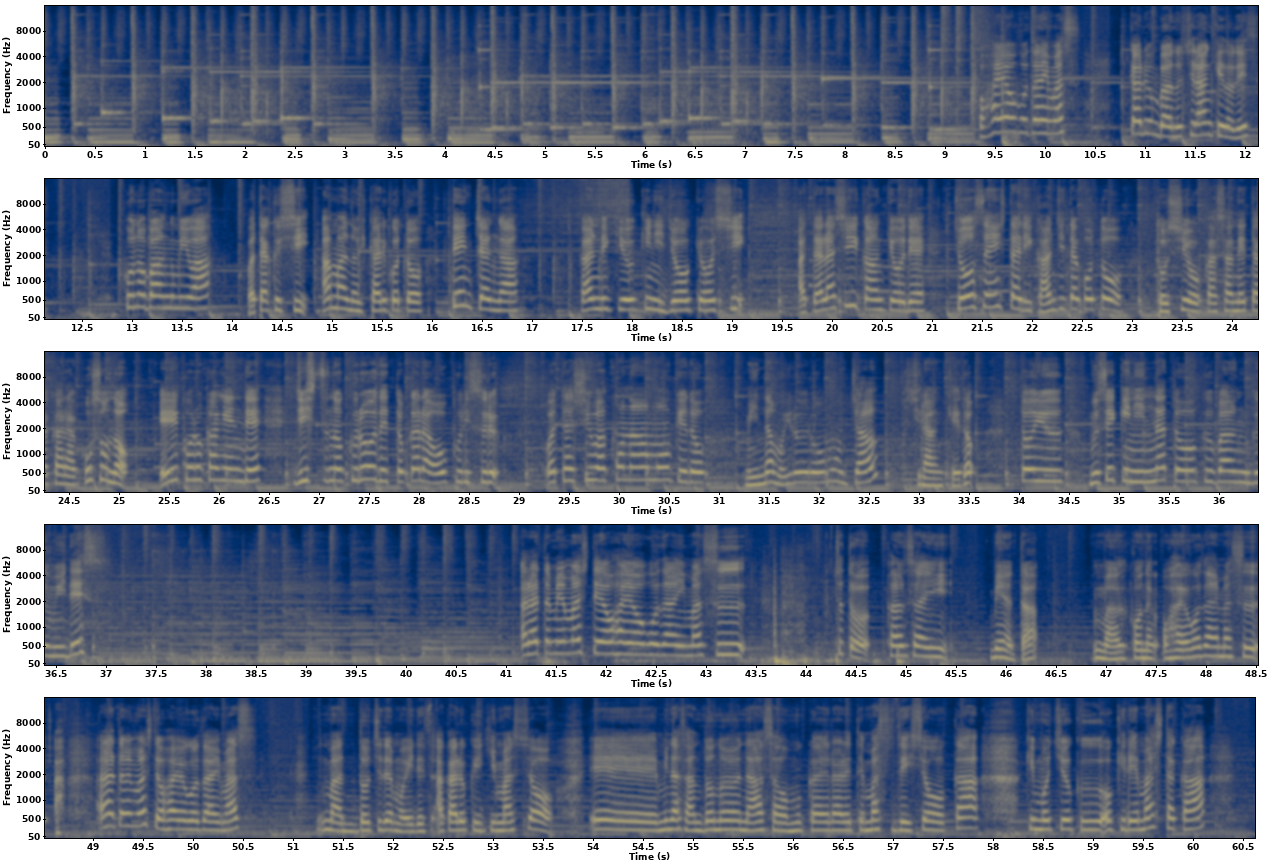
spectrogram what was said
おはようございます。ヒカルンバの知らんけどです。この番組は私天野ひかことてんちゃんが還暦を機に上京し新しい環境で挑戦したり感じたことを年を重ねたからこそのええ頃加減で実質のクローデットからお送りする私はこな思うけどみんなもいろいろ思うんちゃう？知らんけど。という無責任なトーク番組です。改めましておはようございます。ちょっと関西弁やった？まあこんなおはようございます。あ改めましておはようございます。まあどっちでもいいです。明るくいきましょう、えー、皆さんどのような朝を迎えられてますでしょうか？気持ちよく起きれましたか？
